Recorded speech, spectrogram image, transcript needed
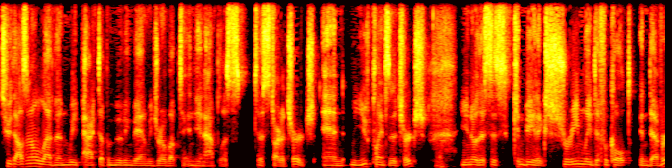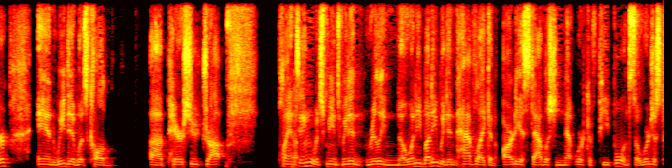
2011, we packed up a moving van. We drove up to Indianapolis to start a church. And you've planted a church. Yeah. You know, this is can be an extremely difficult endeavor. And we did what's called uh, parachute drop planting, which means we didn't really know anybody. We didn't have like an already established network of people. And so we're just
